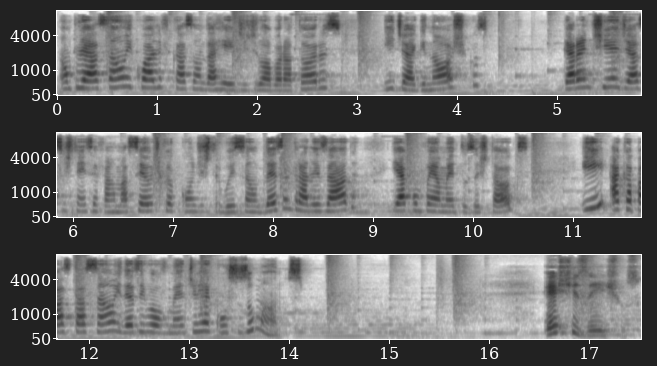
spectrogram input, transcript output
ampliação e qualificação da rede de laboratórios e diagnósticos, garantia de assistência farmacêutica com distribuição descentralizada e acompanhamento dos estoques, e a capacitação e desenvolvimento de recursos humanos. Estes eixos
